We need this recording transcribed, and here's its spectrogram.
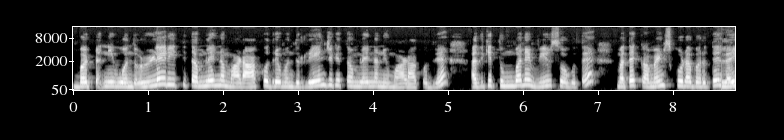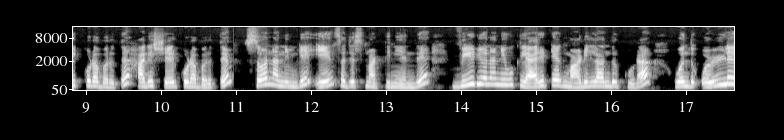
ಬಟ್ ನೀವು ಒಂದು ಒಳ್ಳೆ ರೀತಿ ತಮ್ಲೈನ್ ಮಾಡಿ, ಹಾಕಿದ್ರೆ, ಒಂದು ರೇಂಜ್ಗೆ ತಮ್ಲೈನ್ ನೀವು ಮಾಡಿ ಹಾಕಿದ್ರೆ ಅದಕ್ಕೆ ತುಂಬಾನೇ ವ್ಯೂಸ್ ಹೋಗುತ್ತೆ. ಮತ್ತೆ ಕಮೆಂಟ್ಸ್ ಕೂಡ ಬರುತ್ತೆ ಲೈಕ್ ಕೂಡ ಬರುತ್ತೆ, ಹಾಗೆ ಶೇರ್ ಕೂಡ ಬರುತ್ತೆ. ಸೊ ನಾನು ನಿಮ್ಗೆ ಏನ್ ಸಜೆಸ್ಟ್ ಮಾಡ್ತೀನಿ ಅಂದ್ರೆ ವಿಡಿಯೋನ ನೀವು ಕ್ಲಾರಿಟಿಯಾಗಿ ಮಾಡಿಲ್ಲ ಅಂದ್ರೂ ಕೂಡ, ಒಂದು ಒಳ್ಳೆ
